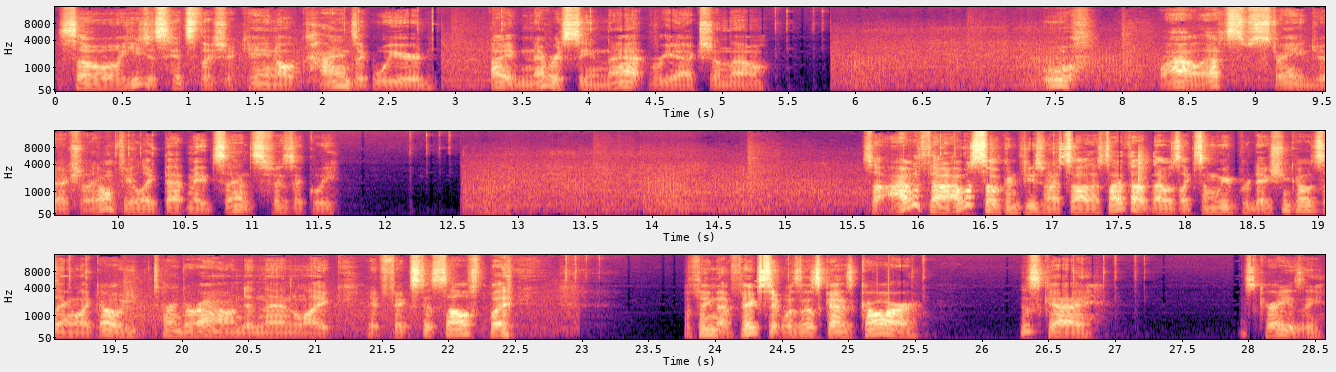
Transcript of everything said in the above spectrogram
So, he just hits the chicane all kinds of weird. I've never seen that reaction, though. Oof. Wow, that's strange, actually. I don't feel like that made sense physically. So I would thought I was so confused when I saw this. I thought that was like some weird prediction code saying like, oh, he turned around and then like it fixed itself, but the thing that fixed it was this guy's car. This guy. It's crazy.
